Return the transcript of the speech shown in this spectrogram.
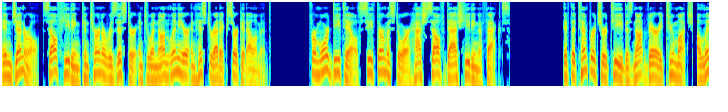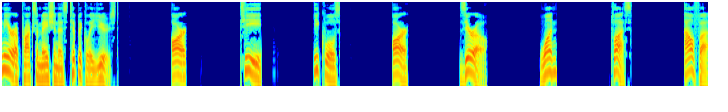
In general, self-heating can turn a resistor into a nonlinear and hysteretic circuit element. For more details see thermistor self-heating effects. If the temperature T does not vary too much, a linear approximation is typically used. R T equals R zero one plus alpha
